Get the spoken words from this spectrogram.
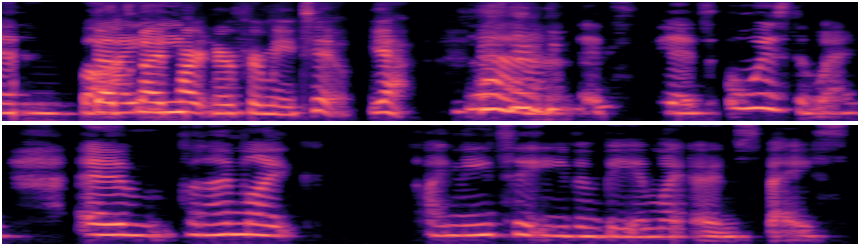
Um, but I That's my even partner for me too. Yeah. Yeah, it's yeah, it's always the way. Um, but I'm like, I need to even be in my own space.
